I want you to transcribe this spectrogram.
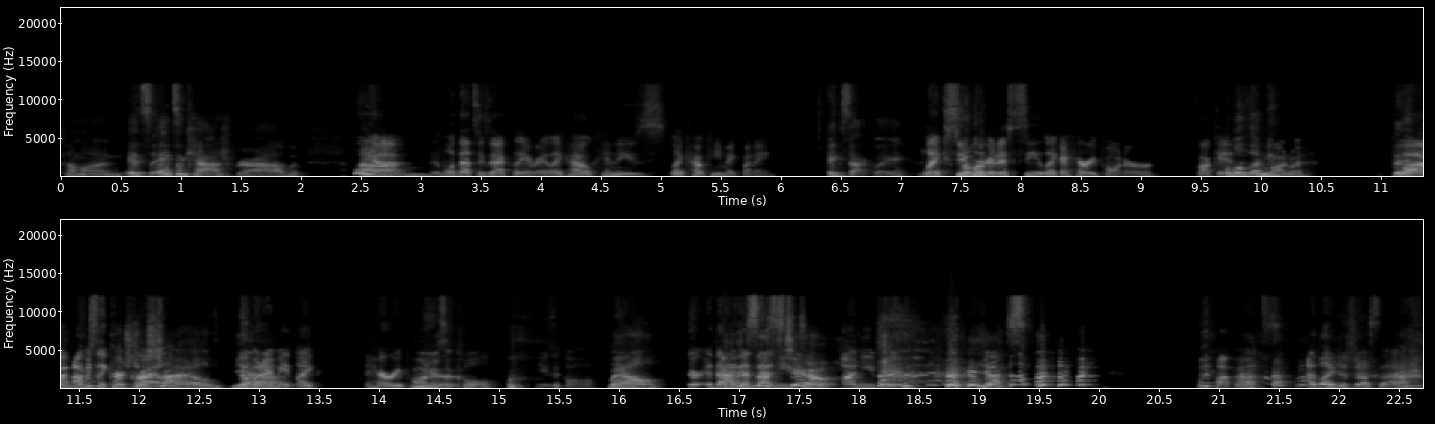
come on, it's it's a cash grab. Well, yeah. Um, well, that's exactly it, right? Like, how can these, like, how can you make money? Exactly. Like, soon but we're like, gonna see like a Harry Potter fucking well, I mean, Broadway. The, well, obviously, Cursed, Cursed Child. Child. Yeah, no, but I mean, like Harry Potter musical. Musical. well, there, that, that exists on YouTube, too. On YouTube. yes. With puppets. I'd like to stress that.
